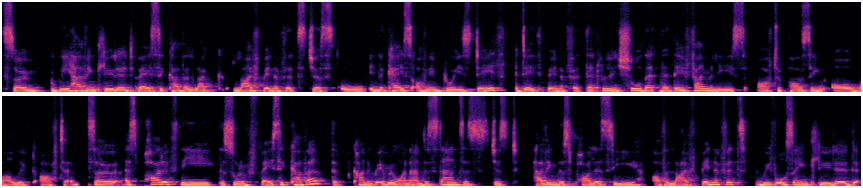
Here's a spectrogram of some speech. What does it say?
So we have included basic cover like life benefits, just or in the case of an employee's death, a death benefit that will ensure that, that their families after passing are well looked after. So as part of the, the sort of basic cover that kind of everyone understands is just having this policy of a life benefit. We've also included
